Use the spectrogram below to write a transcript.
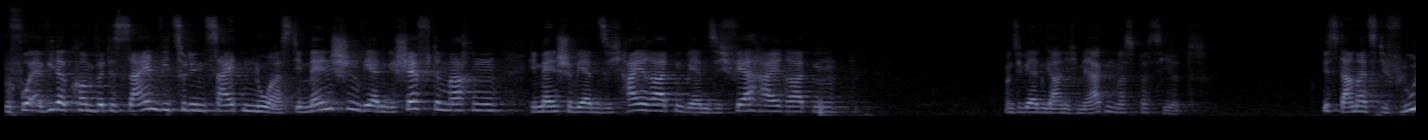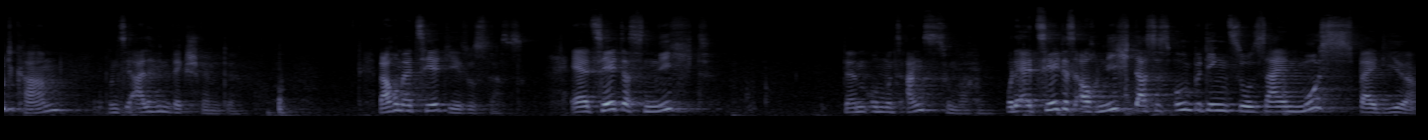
bevor er wiederkommt, wird es sein wie zu den Zeiten Noahs. Die Menschen werden Geschäfte machen, die Menschen werden sich heiraten, werden sich verheiraten und sie werden gar nicht merken, was passiert. Bis damals die Flut kam und sie alle hinwegschwemmte. Warum erzählt Jesus das? Er erzählt das nicht, um uns Angst zu machen. Oder er erzählt es auch nicht, dass es unbedingt so sein muss bei dir,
